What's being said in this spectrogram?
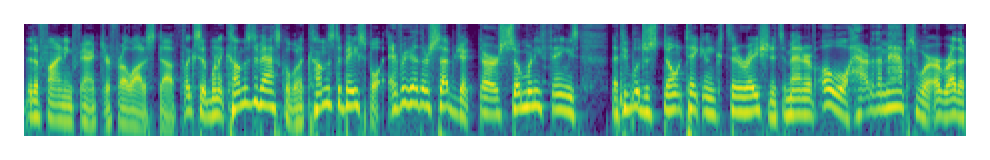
the defining factor for a lot of stuff. Like I said, when it comes to basketball, when it comes to baseball, every other subject, there are so many things that people just don't take in consideration. It's a matter of, oh, well, how do the maps work? Or rather,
